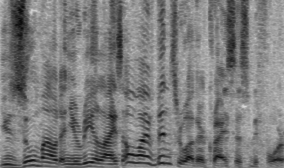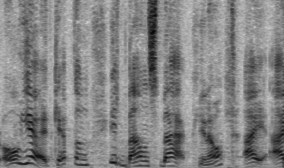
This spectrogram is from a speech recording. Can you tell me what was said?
You zoom out and you realize, oh, I've been through other crises before. Oh, yeah, it kept on, it bounced back, you know? I, I,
